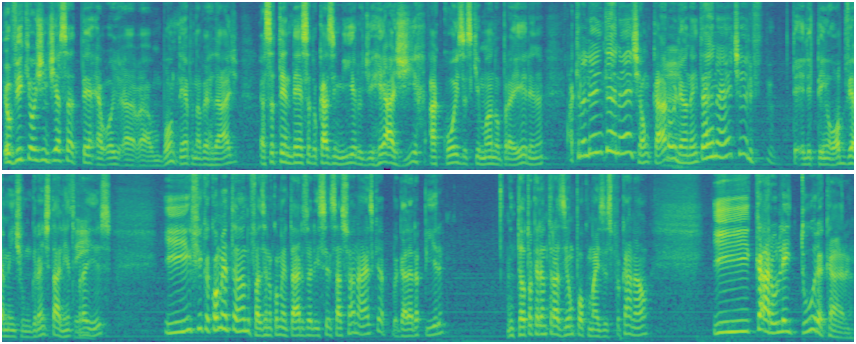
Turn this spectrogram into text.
Eu vi que hoje em dia, essa. É, há um bom tempo, na verdade, essa tendência do Casimiro de reagir a coisas que mandam para ele, né? Aquilo ali é a internet. É um cara é. olhando a internet, ele, ele tem, obviamente, um grande talento para isso. E fica comentando, fazendo comentários ali sensacionais, que a galera pira. Então, eu tô querendo trazer um pouco mais isso pro canal. E, cara, o leitura, cara,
